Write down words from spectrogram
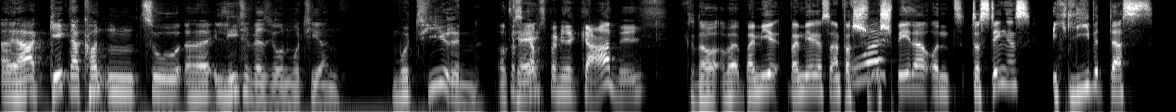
Äh, ja, Gegner konnten zu äh, Elite-Versionen mutieren. Mutieren, Das okay. gab's bei mir gar nicht. Genau, aber bei mir, bei mir ist es einfach What? später und das Ding ist, ich liebe das,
